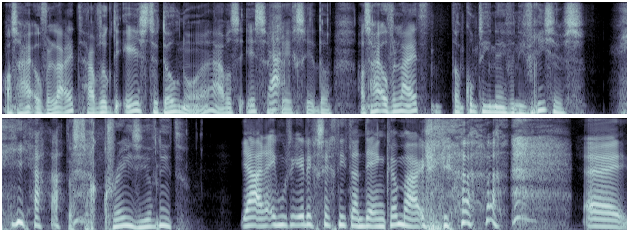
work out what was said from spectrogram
als hij overlijdt, hij was ook de eerste donor, hè? hij was de eerste ja. geregistreerde donor. Als hij overlijdt, dan komt hij in een van die vriezers. Ja. Dat is toch crazy, of niet? Ja, ik moet er eerlijk gezegd niet aan denken, maar uh,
